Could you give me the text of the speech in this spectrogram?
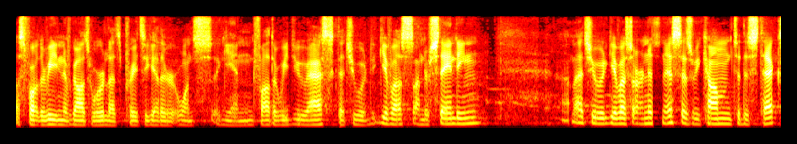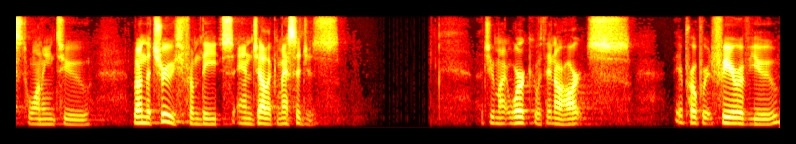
Thus far, the reading of God's word. Let's pray together once again. Father, we do ask that you would give us understanding, uh, that you would give us earnestness as we come to this text, wanting to learn the truth from these angelic messages, that you might work within our hearts the appropriate fear of you,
